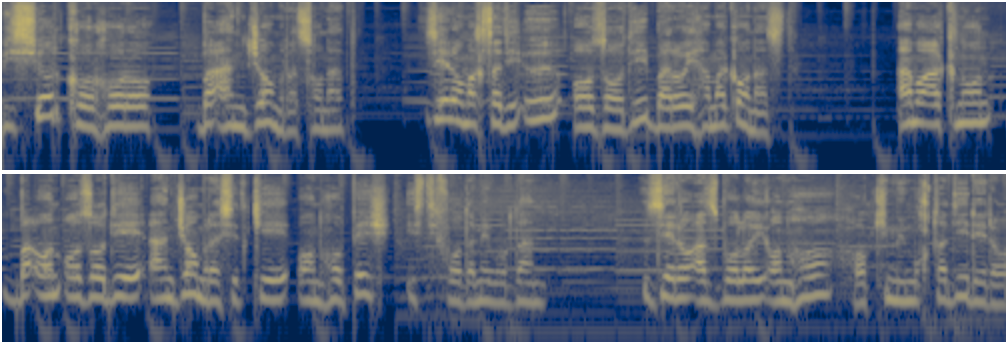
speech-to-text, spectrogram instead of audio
бисьёр корҳоро ба анҷом расонад зеро мақсади ӯ озодӣ барои ҳамагон аст. Аммо акнун ба он озодие анҷом расид ки онҳо пеш истифода мебурданд. Зеро аз болои онҳо ҳокими муқтадиреро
